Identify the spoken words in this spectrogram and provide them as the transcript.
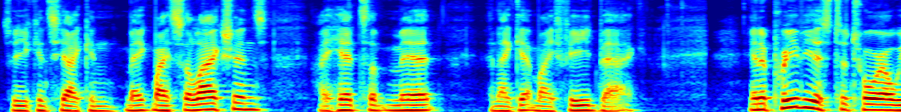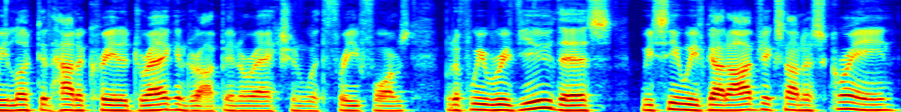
So you can see I can make my selections, I hit submit, and I get my feedback. In a previous tutorial, we looked at how to create a drag and drop interaction with freeforms, but if we review this, we see we've got objects on a screen,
